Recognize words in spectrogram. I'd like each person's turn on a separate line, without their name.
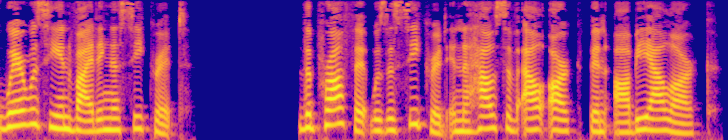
Where was he inviting a secret? The Prophet was a secret in the house of Al Arqam bin Abi Al Arqam.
